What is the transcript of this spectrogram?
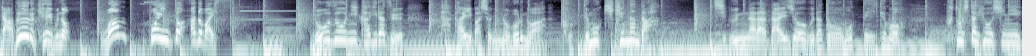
ラブール警部のワンポイントアドバイス。銅像に限らず高い場所に登るのはとっても危険なんだ。自分なら大丈夫だと思っていてもふとした拍子に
